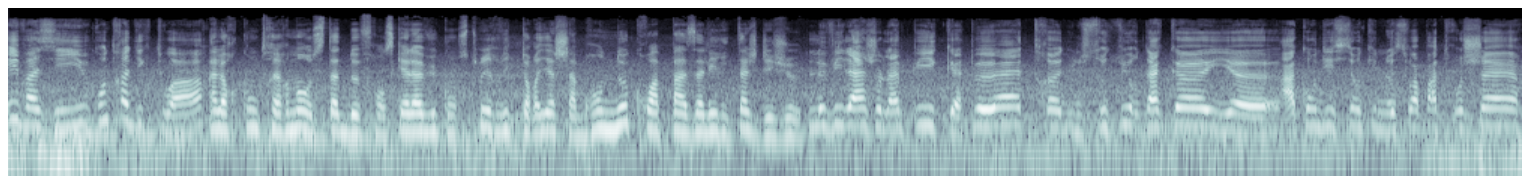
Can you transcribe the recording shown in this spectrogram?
évasives, contradictoires. Alors contrairement au Stade de France qu'elle a vu construire, Victoria Chabran ne croit pas à l'héritage des Jeux. Le village olympique peut être une structure d'accueil euh, à condition qu'il ne soit pas trop cher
